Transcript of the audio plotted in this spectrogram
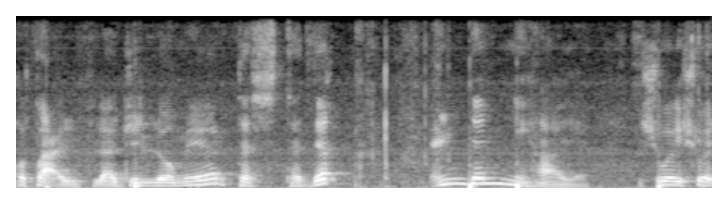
قطع ال flagellomere تستدق عند النهاية. شوي شوي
